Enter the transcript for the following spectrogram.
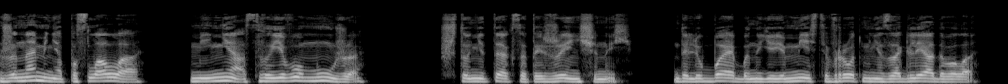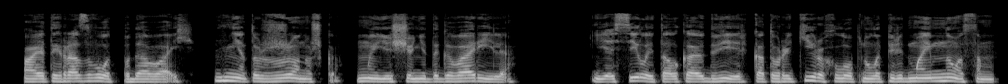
Жена меня послала. Меня, своего мужа. Что не так с этой женщиной? Да любая бы на ее месте в рот мне заглядывала. А этой развод подавай. «Нет уж, женушка, мы еще не договорили». Я силой толкаю дверь, которой Кира хлопнула перед моим носом.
